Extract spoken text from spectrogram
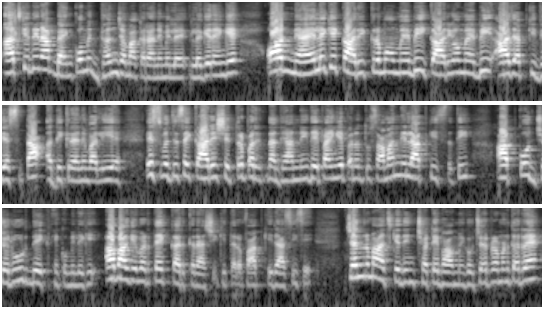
आज के दिन आप बैंकों में धन जमा कराने में लगे रहेंगे और न्यायालय के कार्यक्रमों में भी, कार्यों में भी आज आपकी व्यस्तता अधिक रहने वाली है। इस वजह से कार्य क्षेत्र पर इतना ध्यान नहीं दे पाएँगे, परंतु सामान्य लाभ की स्थिति आपको ज़रूर देखने को मिलेगी। अब आगे बढ़ते हैं कर्क राशि की तरफ़। आपकी राशि से चंद्रमा आज के दिन छठे भाव में गोचर भ्रमण कर रहे हैं।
